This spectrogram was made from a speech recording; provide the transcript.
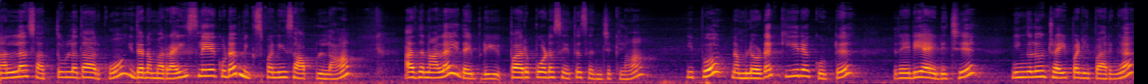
நல்லா சத்துள்ளதாக இருக்கும். இதை நம்ம ரைஸ்லேயே கூட மிக்ஸ் பண்ணி சாப்பிட்லாம். அதனால் இதை இப்படி பருப்போடு சேர்த்து செஞ்சுக்கலாம். இப்போது நம்மளோட கீரை கூட்டு ரெடி ஆயிடுச்சு. நீங்களும் ட்ரை பண்ணி பாருங்கள்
